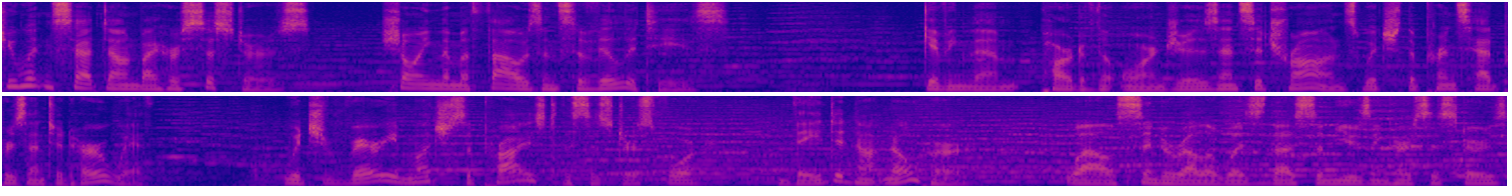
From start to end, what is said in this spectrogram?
She went and sat down by her sisters. showing them a thousand civilities, giving them part of the oranges and citrons which the prince had presented her with, which very much surprised the sisters, for they did not know her. While Cinderella was thus amusing her sisters,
